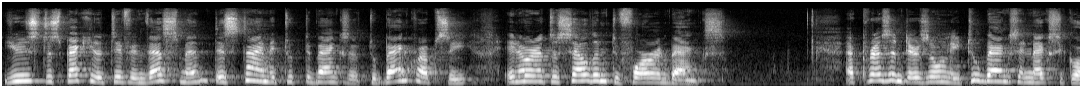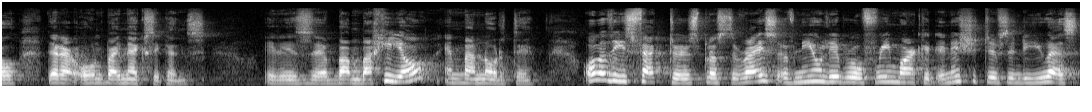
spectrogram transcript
used to speculative investment. This time it took the banks to bankruptcy in order to sell them to foreign banks. At present, there's only two banks in Mexico that are owned by Mexicans. It is uh, Banbajío and Banorte. All of these factors, plus the rise of neoliberal free market initiatives in the US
